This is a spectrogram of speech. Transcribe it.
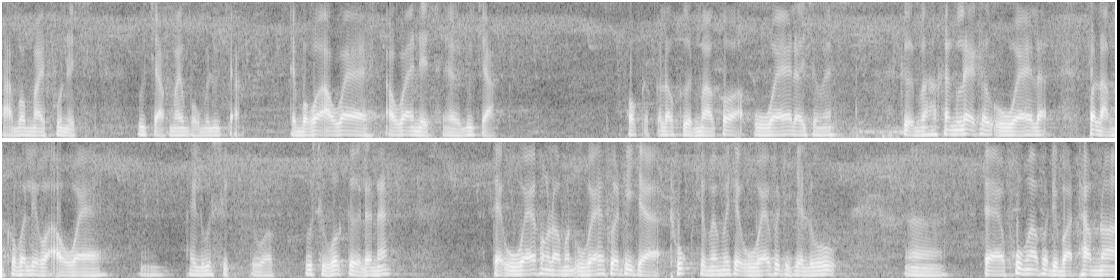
ถามว่า mindfulness รู้จักไหมบอกไม่รู้จัก แต่บอกว่า aware awareness รู้จัก เพราะเราเกิดมาก็ aware แล้วใช่ไหมเกิดมาครั้งแรกก็ aware แล้วฝรั่งก็ไปเรียกว่า aware ให้รู้สึกตัวรู้สึกว่าเกิดแล้วนะ แต่อูแวของเรามันอูแวเพื่อที่จะทุกข์ใช่ไหมไม่ใช่อูแวเพื่อที่จะรู้แต่ผู้มาปฏิบัติธรรมนะ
